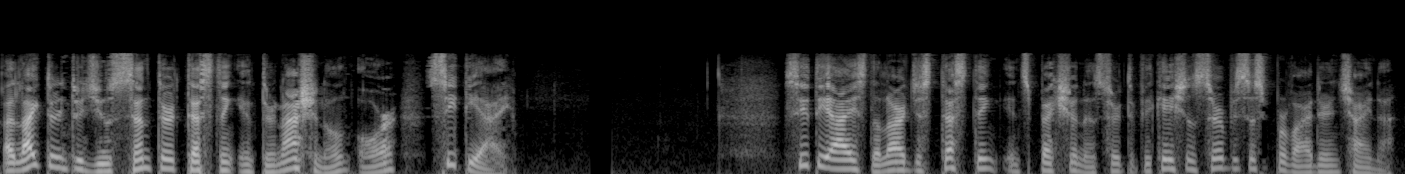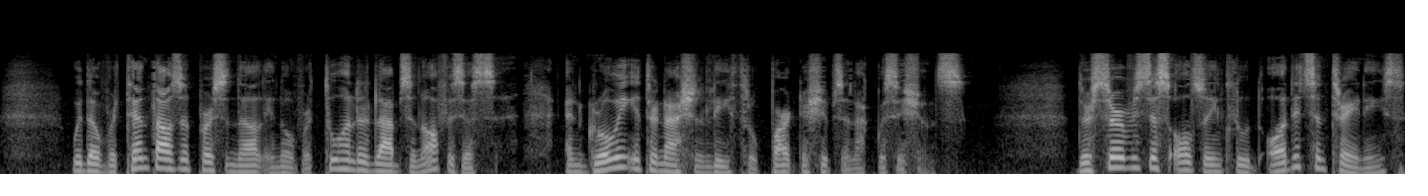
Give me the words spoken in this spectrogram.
I'd like to introduce Centre Testing International, or CTI. CTI is the largest testing, inspection, and certification services provider in China, with over 10,000 personnel in over 200 labs and offices, and growing internationally through partnerships and acquisitions. Their services also include audits and trainings,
